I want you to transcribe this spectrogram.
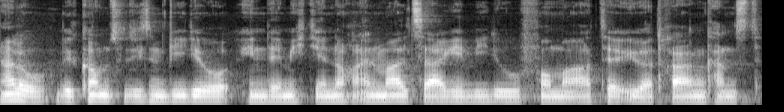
Hallo, willkommen zu diesem Video, in dem ich dir noch einmal zeige, wie du Formate übertragen kannst,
